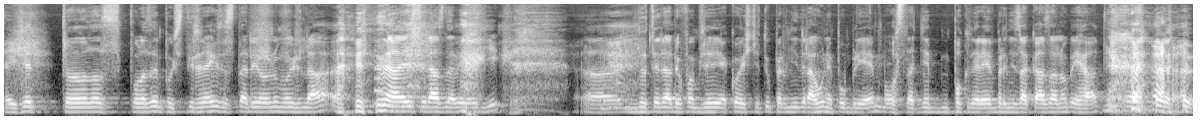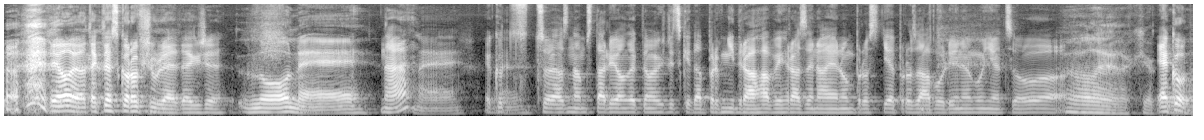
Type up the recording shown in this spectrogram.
Takže to zase polezem po čtyřech ze stadionu možná, jestli nás nevyhodí. No teda doufám, že jako ještě tu první dráhu nepoblijem, ostatně po které je v Brně zakázáno běhat. jo, jo, tak to je skoro všude, takže. No ne. Ne? Ne. Jako ne. co já znám stadion, tak tam je vždycky ta první dráha vyhrazená jenom prostě pro závody nebo něco. A... Ale tak jako... jako...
